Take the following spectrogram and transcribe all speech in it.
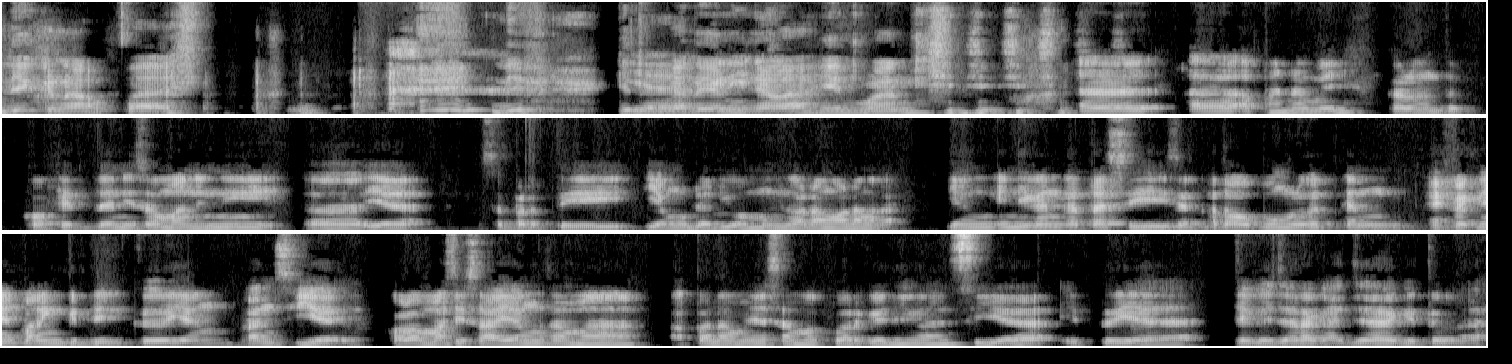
Dia kenapa? Dia kita Iya, nggak ada yang ini- nyalahin man. Eh eh, apa namanya? Kalau untuk covid dan isoman ini eh, ya seperti yang udah diomongin orang-orang lah yang ini kan kata si kata opung luhut kan efeknya paling gede ke yang lansia ya. kalau masih sayang sama apa namanya sama keluarganya lansia itu ya jaga jarak aja gitu lah.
